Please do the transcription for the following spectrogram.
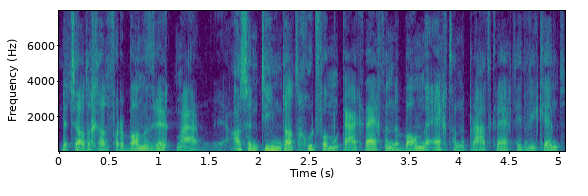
Hetzelfde geldt voor de bandendruk. Maar als een team dat goed voor elkaar krijgt en de banden echt aan de praat krijgt dit weekend,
